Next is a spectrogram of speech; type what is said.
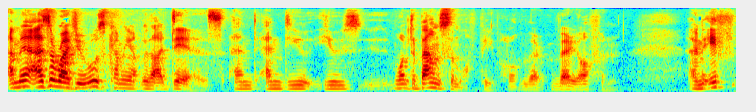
I mean, as a writer, you're always coming up with ideas, and, and you, you want to bounce them off people very, very often. And if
